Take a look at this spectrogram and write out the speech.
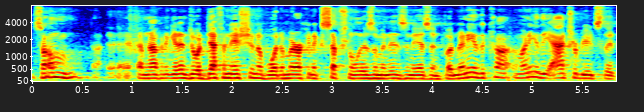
some, I'm not going to get into a definition of what American exceptionalism is and isn't, but many of the, many of the attributes that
